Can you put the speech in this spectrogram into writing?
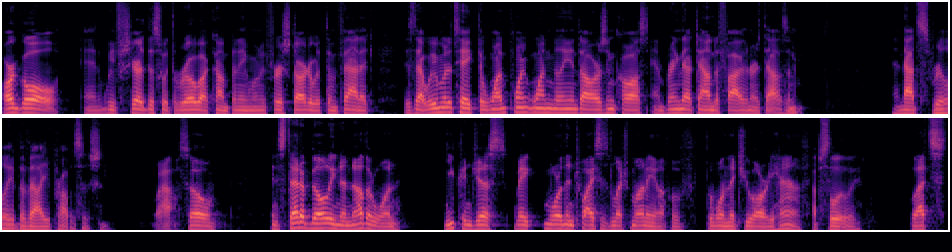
Our goal, and we've shared this with the robot company when we first started with Emphatic, is that we want to take the 1.1 million dollars in cost and bring that down to 500,000, and that's really the value proposition. Wow. So instead of building another one, you can just make more than twice as much money off of the one that you already have. Absolutely. Well, that's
